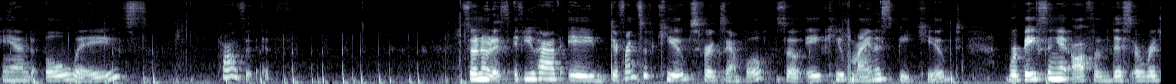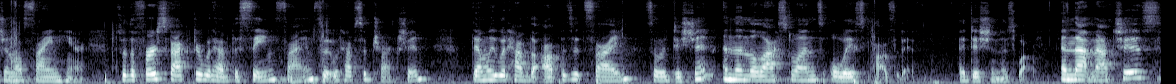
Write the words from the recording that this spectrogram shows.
and always positive. So notice, if you have a difference of cubes, for example, so a cubed minus b cubed, we're basing it off of this original sign here. So the first factor would have the same sign, so it would have subtraction. Then we would have the opposite sign, so addition. And then the last one's always positive, addition as well. And that matches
